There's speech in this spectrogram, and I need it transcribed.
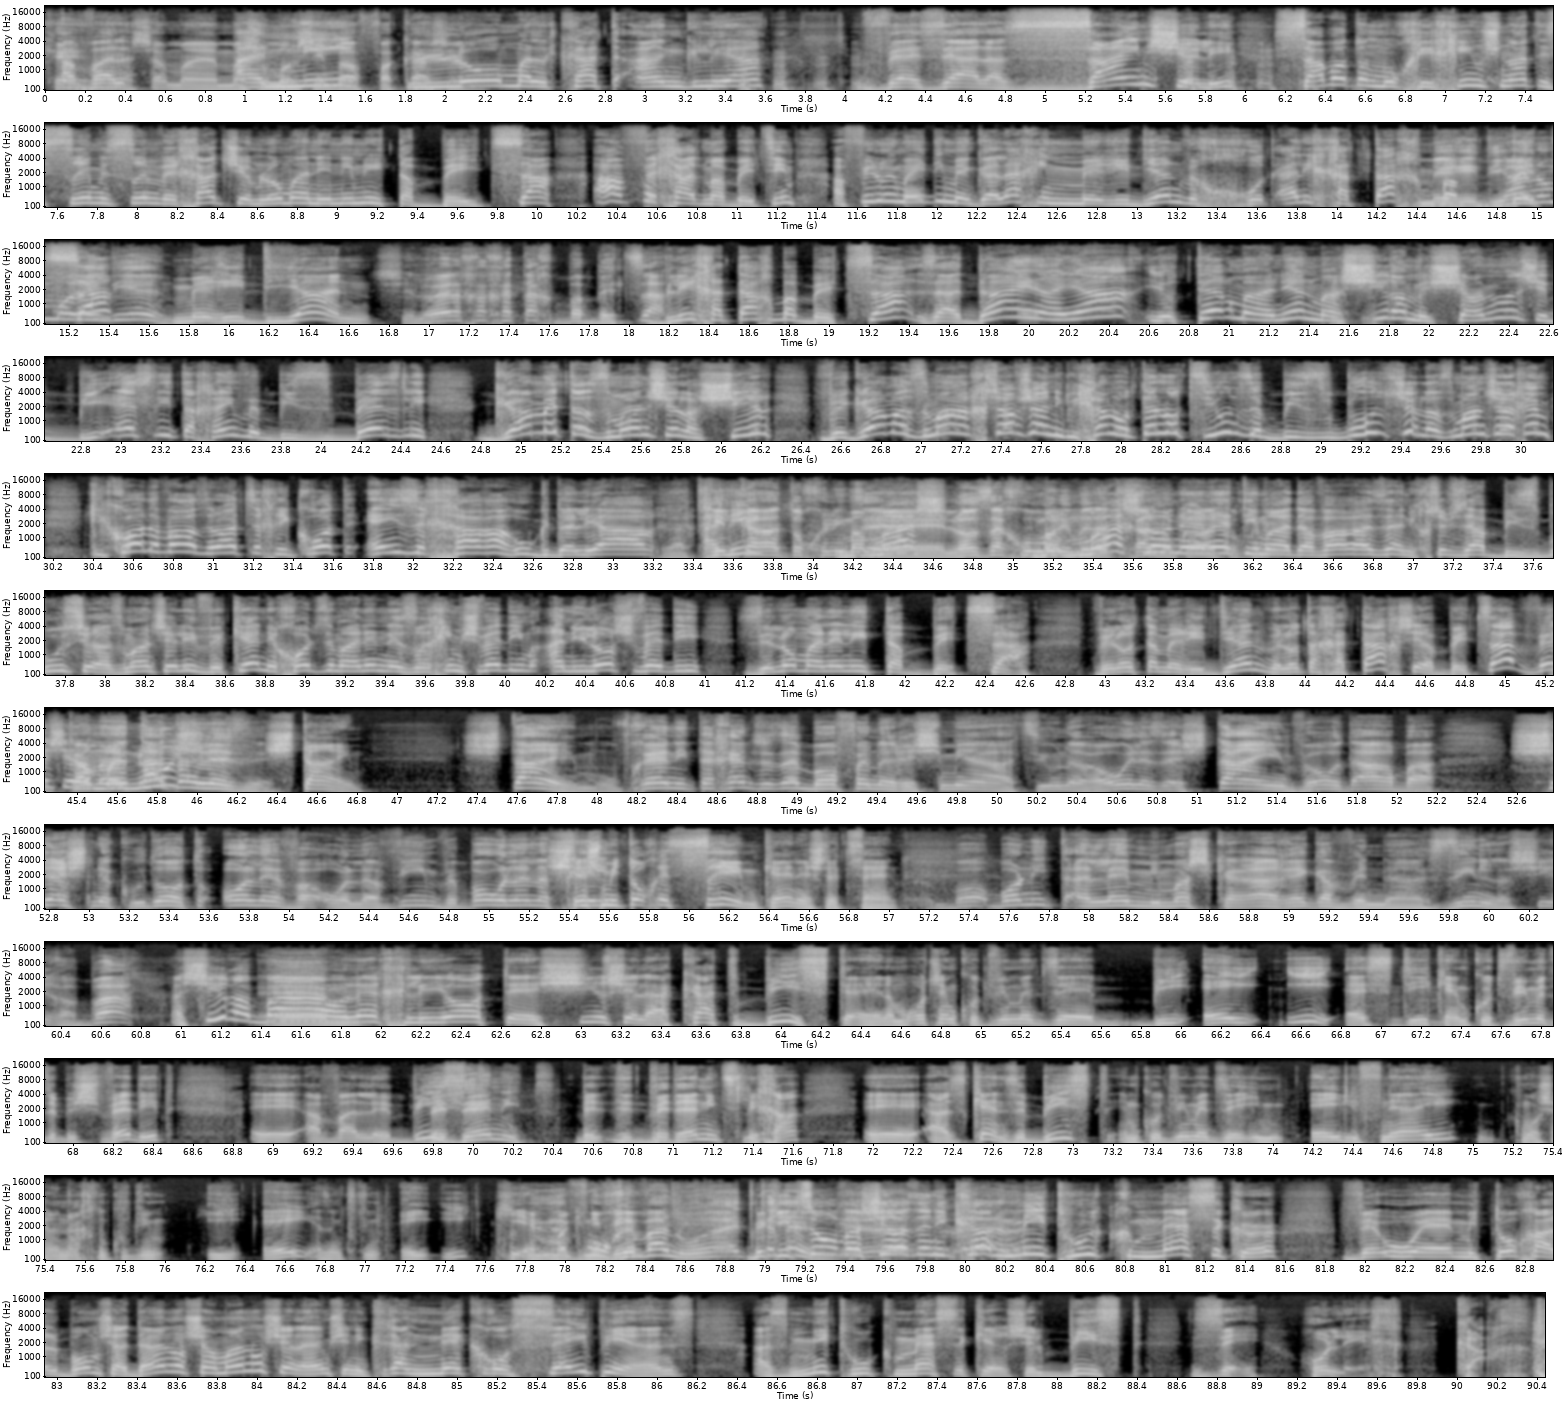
כן, אבל היה שם משהו מרשים בהפקה אני. לא מלכת אנגליה, וזה על הזין שלי. סבתון מוכיחים שנת 2021 שהם לא מעניינים לי את הביצה, אף אחד מהביצים. אפילו אם הייתי מגלח עם מרידיאן והיה לי חתך בביצה. מרידיאן או מרידיאן? מרידיאן. שלא יהיה לך חתך בביצה. בלי חתך בביצה, זה עדיין היה יותר מעניין מהשיר המשעמם הזה שביאס לי את החיים ובזבז לי גם את הזמן של השיר, וגם הזמן עכשיו שאני בכלל נותן לו ציון, זה בזבוז של הזמן שלכם, כי כל הדבר הזה לא היה צריך לקרות, איזה חרא הוא גדליאר. להתחיל אני תוכנית זה ממש- לא זכור לי ממש לא נהניתי. מהדבר הזה, אני חושב שזה היה בזבוז של הזמן שלי, וכן, יכול להיות שזה מעניין אזרחים שוודים, אני לא שוודי, זה לא מעניין לי את הביצה, ולא את המרידיאן, ולא את החתך של הביצה ושל המנוש? שתיים. שתיים. ובכן, ייתכן שזה באופן רשמי הציון הראוי לזה, שתיים ועוד ארבע, שש נקודות, עולב העולבים, ובואו אולי נתחיל... שש מתוך עשרים, כן, יש לציין. בוא, בוא נתעלם ממה שקרה רגע ונאזין לשיר הבא. השיר הבא אמ, הולך להיות אה, שיר של להקת ביסט, אה, למרות שהם כותבים את זה B-A-E-S-T, כי הם כותבים את זה בשוודית, אה, אבל אה, Baest... בדנית. ב- בדנית, סליחה. אה, אז כן, זה Baest, הם כותבים את זה עם A לפני ה-E, כמו שאנחנו כותבים E-A, אז הם כותבים A-E, כי הם מגניבים. הבנו, התקדם. בקיצור, והשיר הזה נקרא Meat hook Massacre, והוא אה, מתוך האלבום שעדיין לא שמענו שלהם, שנקרא Necro Sapiens, אז Meathook Massacre של Baest, זה הולך כך.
